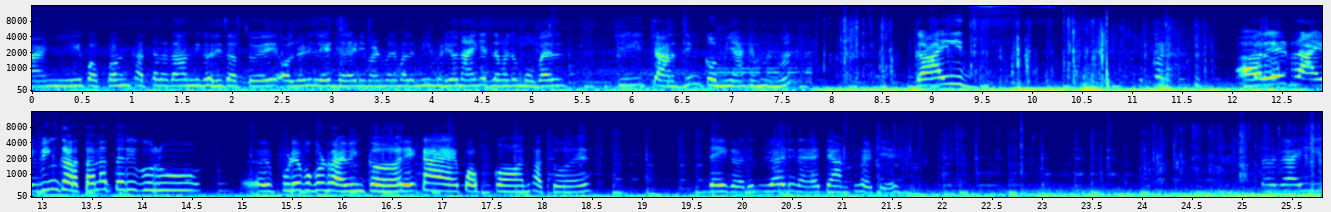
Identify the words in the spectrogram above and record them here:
आणि पॉपकॉर्न खात खात आता आम्ही घरी जातोय. ऑलरेडी लेट झाला डीमार्टमध्ये. मला मी व्हिडिओ नाही घेतला. माझ्या मोबाईलची चार्जिंग कमी आहे म्हणून. गाईज अरे ड्रायव्हिंग करताना तरी गुरु. पुढे बघून ड्रायव्हिंग कर. हे काय? पॉपकॉर्न खातोय ते इकडे. ते तुझ्यासाठी नाही ते आमच्यासाठी आहे. तर गाई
